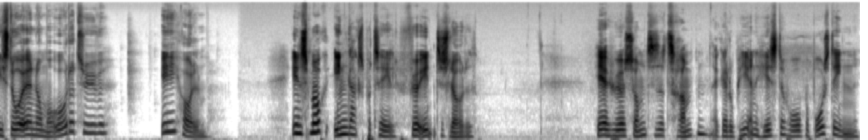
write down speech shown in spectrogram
Historie nummer 28. Eholm. En smuk indgangsportal fører ind til slottet. Her hører samtidig trampen af galopperende hestehår på brostenene,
